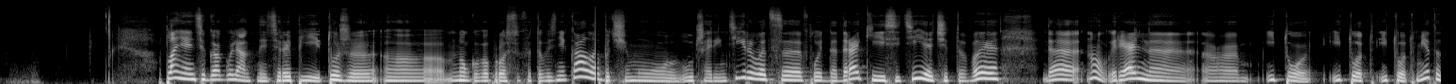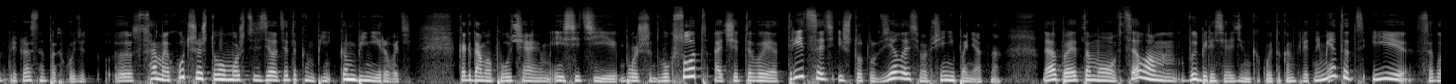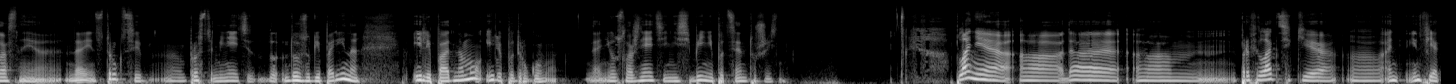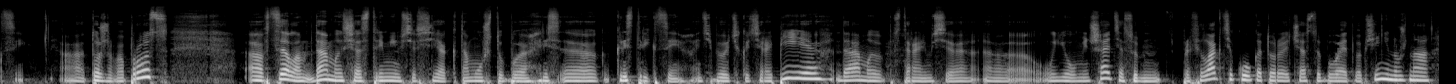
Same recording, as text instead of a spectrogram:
В плане антикоагулянтной терапии тоже э, много вопросов это возникало, почему лучше ориентироваться, вплоть до драки, ECT, АЧТВ, да, ну, реально э, и то, и тот, и тот метод прекрасно подходит. Э, самое худшее, что вы можете сделать, это комбинировать. Когда мы получаем ECT больше 200, а ЧТВ 30, и что тут делать, вообще непонятно. Да, поэтому в целом выберите один какой-то конкретный метод и, согласно да, инструкции, э, просто меняйте дозу гепарина или по одному, или по другому. Да, не усложняйте ни себе, ни пациенту жизнь. В плане э, да, профилактики э, инфекций тоже вопрос. В целом, да, мы сейчас стремимся все к тому, чтобы э, к рестрикции антибиотикотерапии, да, мы стараемся э, ее уменьшать, особенно профилактику, которая часто бывает вообще не нужна.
